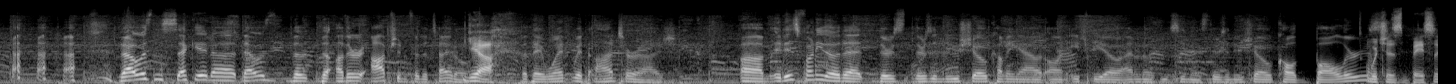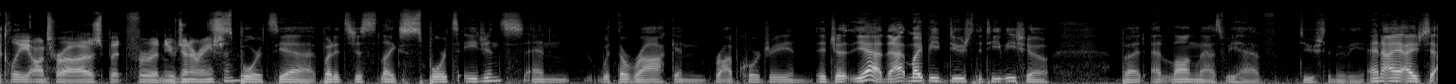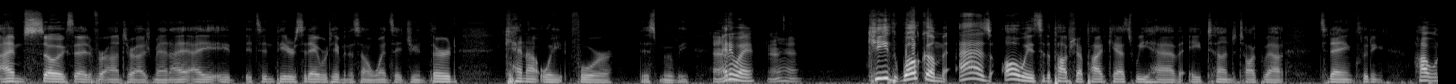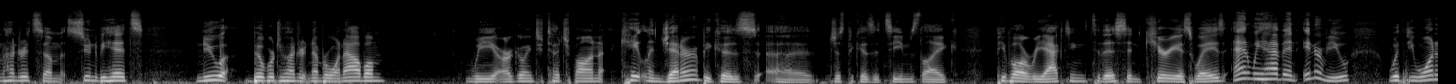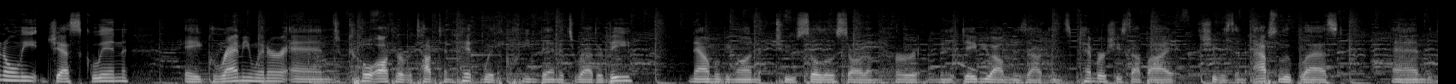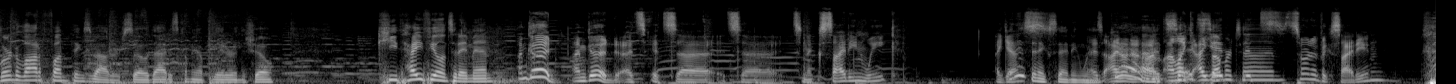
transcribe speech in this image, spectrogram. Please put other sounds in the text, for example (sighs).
That was the second. Uh, that was the the other option for the title. Yeah. But they went with Entourage. Um, it is funny though that there's there's a new show coming out on HBO. I don't know if you've seen this. There's a new show called Ballers, Which is basically entourage but for a new generation. sports. Yeah, but it's just like sports agents and with The Rock and Rob Corddry and it just yeah that might be Douche the TV show, but at long last we have Douche the movie, and I, I am so excited for Entourage, man. I, I it, it's in theaters today. We're taping this on Wednesday, June third. Cannot wait for this movie. Anyway, okay. Keith, welcome as always to the Pop Shop Podcast. We have a ton to talk about today, including Hot 100, some soon-to-be hits, new Billboard 200 number one album. We are going to touch upon Caitlyn Jenner because uh, just because it seems like people are reacting to this in curious ways, and we have an interview with the one and only Jess Glynne, a Grammy winner and co-author of a top 10 hit with Clean Bandit's Rather Be. Now moving on to solo stardom. Her debut album is out in September. She stopped by. She was an absolute blast and learned a lot of fun things about her. So that is coming up later in the show. Keith, how you feeling today, man? I'm good. I'm good. It's it's uh it's uh it's an exciting week. I guess It is an exciting week. As- I don't know. Yeah, I'm, it's- I'm like it's I, it- summertime. it's sort of exciting.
